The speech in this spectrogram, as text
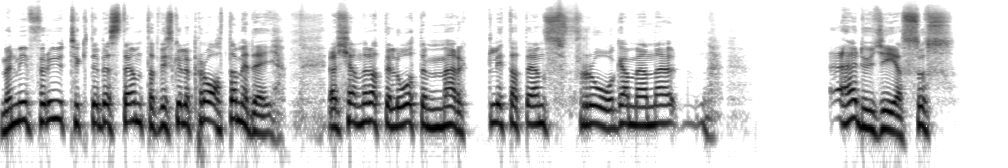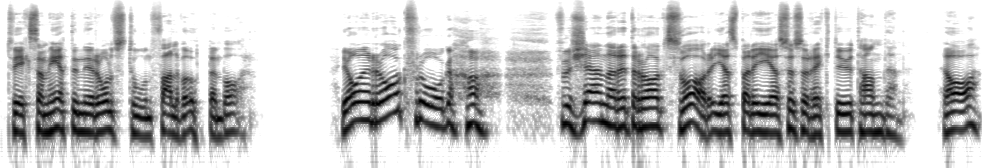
men min fru tyckte bestämt att vi skulle prata med dig. Jag känner att det låter märkligt att ens fråga, men är... Är du Jesus? Tveksamheten i Rolfs tonfall var uppenbar. Ja, en rak fråga förtjänar ett rakt svar, gäspade Jesus och räckte ut handen. Ja,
